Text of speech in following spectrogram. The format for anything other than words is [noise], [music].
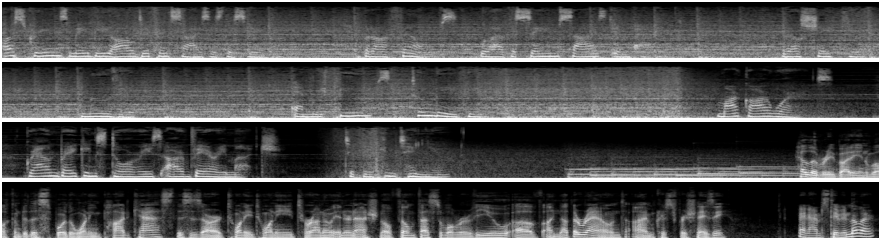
Our screens may be all different sizes this year, but our films will have the same sized impact. They'll shake you, move you, and refuse to leave you. Mark our words. Groundbreaking stories are very much to be continued. Hello, everybody, and welcome to the Spoiler Warning podcast. This is our 2020 Toronto International Film Festival review of Another Round. I'm Christopher Schnese. And I'm Stephen Miller.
